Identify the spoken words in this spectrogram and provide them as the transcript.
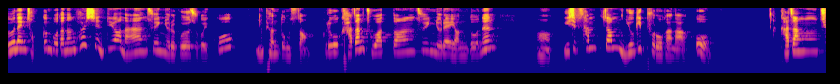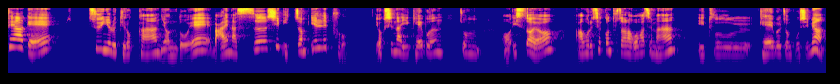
은행 적금보다는 훨씬 뛰어난 수익률을 보여주고 있고 음, 변동성. 그리고 가장 좋았던 수익률의 연도는 어, 23.62%가 나왔고 가장 최악의 수익률을 기록한 연도에 마이너스 12.12% 역시나 이 갭은 좀 어, 있어요. 아무리 채권 투자라고 하지만 이 둘 갭을 좀 보시면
